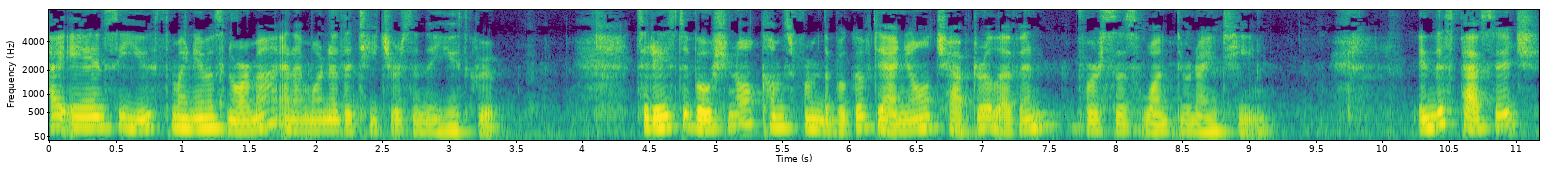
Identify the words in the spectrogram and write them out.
Hi, ANC Youth. My name is Norma, and I'm one of the teachers in the youth group. Today's devotional comes from the book of Daniel, chapter 11, verses 1 through 19. In this passage,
